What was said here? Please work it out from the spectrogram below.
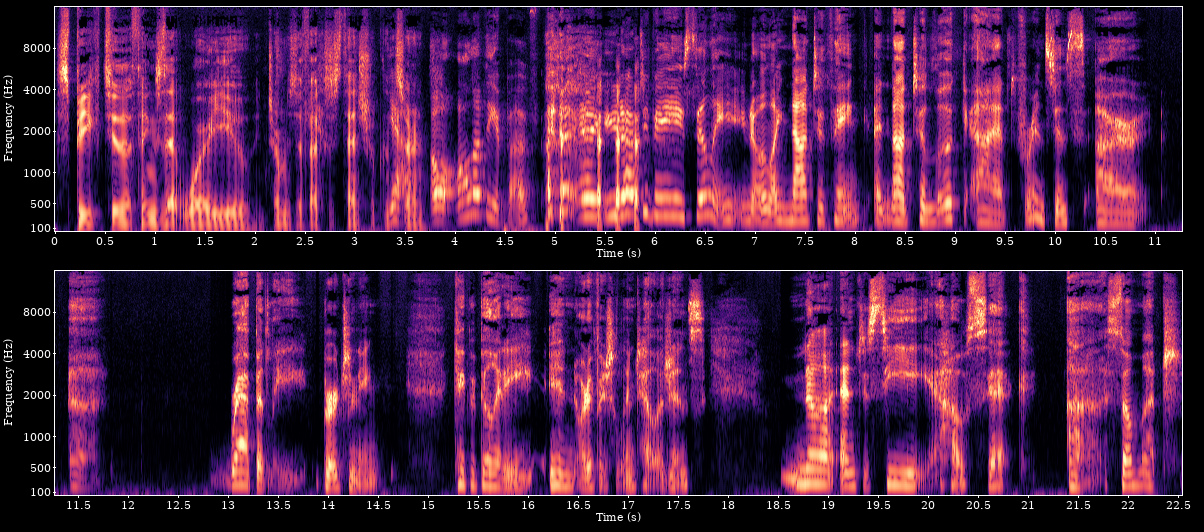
speak to the things that worry you in terms of existential concerns? Yeah, all, all of the above. You'd have to be silly, you know, like not to think and not to look at, for instance, our uh, rapidly burgeoning capability in artificial intelligence, not and to see how sick uh, so much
